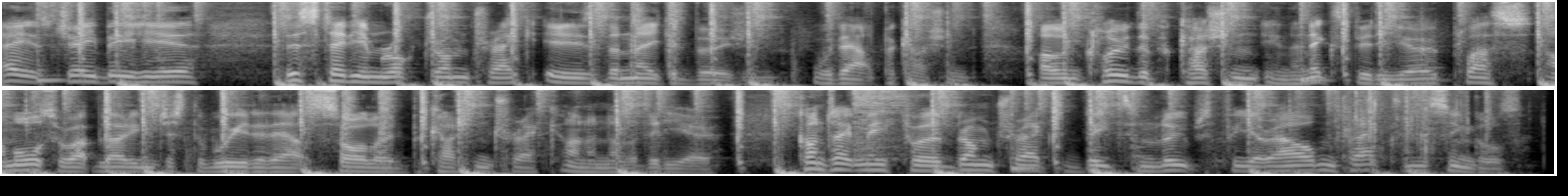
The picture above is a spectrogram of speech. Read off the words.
Hey, it's JB here. This Stadium Rock drum track is the naked version, without percussion. I'll include the percussion in the next video, plus I'm also uploading just the weirded out soloed percussion track on another video. Contact me for drum tracks, beats and loops for your album tracks and singles.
